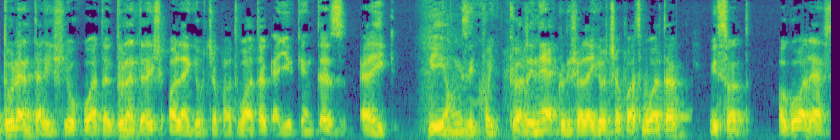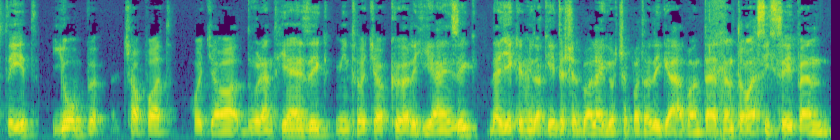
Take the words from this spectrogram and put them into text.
Durantel is jók voltak, Durantel is a legjobb csapat voltak, egyébként ez elég hülyén hangzik, hogy Curry nélkül is a legjobb csapat voltak, viszont a Golden State jobb csapat hogyha Durant hiányzik, mint hogyha Curry hiányzik, de egyébként mind a két esetben a legjobb csapat a ligában, tehát nem tudom ezt így szépen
